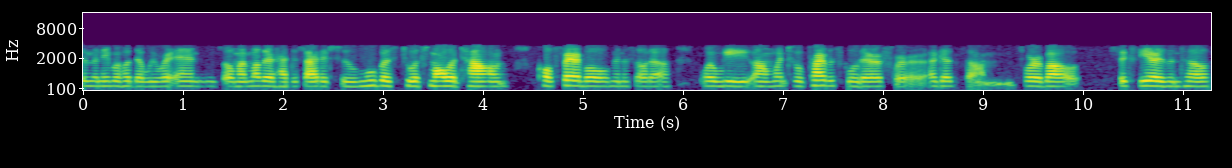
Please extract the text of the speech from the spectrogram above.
in the neighborhood that we were in, so my mother had decided to move us to a smaller town called Faribault, Minnesota, where we um went to a private school there for I guess um for about six years until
